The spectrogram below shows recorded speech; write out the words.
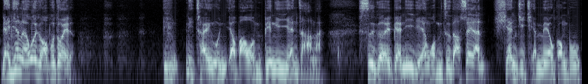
年轻人为什么不对了？因为你蔡英文要把我们兵役延长啊，四个月变一年。我们知道，虽然选举前没有公布，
